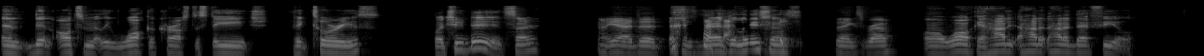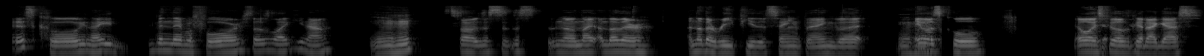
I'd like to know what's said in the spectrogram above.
and didn't ultimately walk across the stage victorious, but you did, sir. Oh yeah, I did. Congratulations Thanks, bro. on walking. How did how did how did that feel? It's cool. You know, you've been there before, so it's like you know. Mm-hmm. So this is this you know another another repeat of the same thing, but Mm-hmm. it was cool. It always feels good, I guess.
